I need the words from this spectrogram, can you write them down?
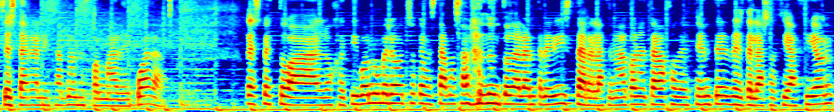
se está realizando de forma adecuada. Respecto al objetivo número 8 que estamos hablando en toda la entrevista relacionado con el trabajo decente, desde la asociación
